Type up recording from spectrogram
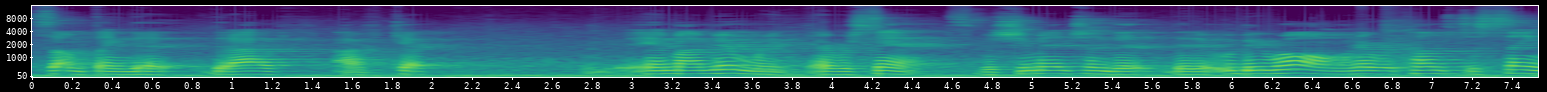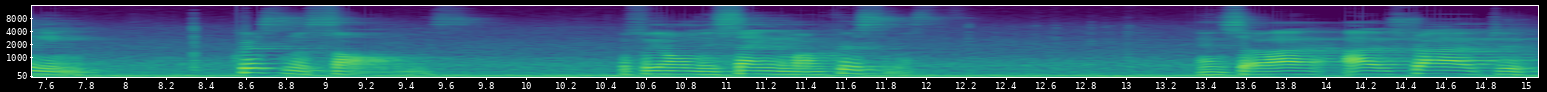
something that, that I've, I've kept in my memory ever since. But she mentioned that, that it would be wrong whenever it comes to singing Christmas songs if we only sang them on Christmas. And so I, I've strived to,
